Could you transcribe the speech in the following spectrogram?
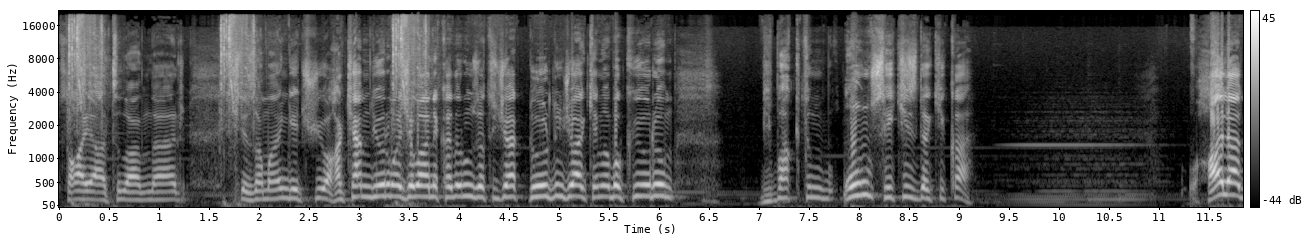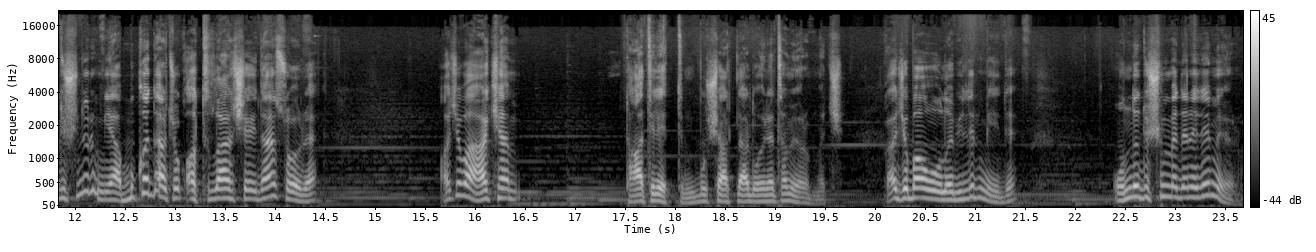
Sahaya atılanlar, işte zaman geçiyor. Hakem diyorum acaba ne kadar uzatacak? Dördüncü hakeme bakıyorum. Bir baktım 18 dakika. Hala düşünürüm ya bu kadar çok atılan şeyden sonra acaba hakem tatil ettim. Bu şartlarda oynatamıyorum maçı. Acaba o olabilir miydi? Onu da düşünmeden edemiyorum.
